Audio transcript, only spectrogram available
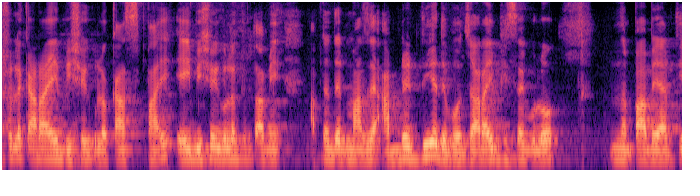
আসলে কারা এই বিষয়গুলো কাজ পায়। এই বিষয়গুলো কিন্তু আমি আপনাদের মাঝে আপডেট দিয়ে দেবো। যারা এই ভিসাগুলো পাবে আর কি?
